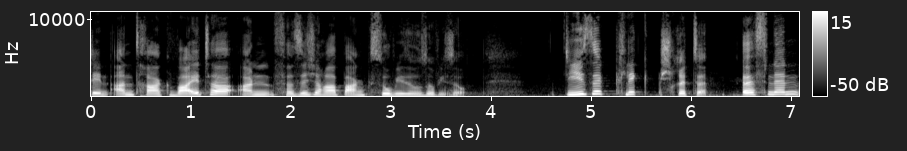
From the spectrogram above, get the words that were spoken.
den Antrag weiter an Versicherer, Bank sowieso, sowieso. Diese Klickschritte öffnen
